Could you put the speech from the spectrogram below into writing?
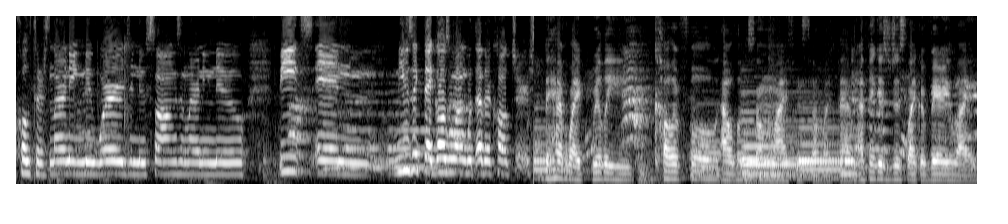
cultures. Learning new words and new songs and learning new beats and music that goes along with other cultures. They have like really colorful outlooks on life and stuff like that. I think it's just like a very like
